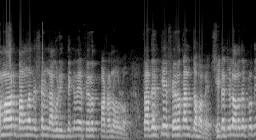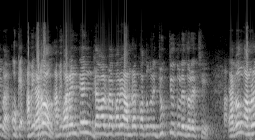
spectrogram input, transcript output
আমার বাংলাদেশের নাগরিকদেরকে ফেরত পাঠানো হলো? তাদেরকে ফেরত আনতে হবে। এটা ছিল আমাদের প্রতিবাদ। Okay, আমি- এবং আমি- কোয়ারেন্টাইন দেওয়ার ব্যাপারে আমরা কতগুলি যুক্তিও তুলে ধরেছি। এবং আমরা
